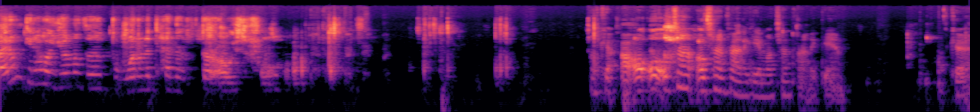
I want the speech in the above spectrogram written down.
I don't get how you're not the one ten and they're always full. Okay, I'll, I'll, I'll try. I'll try and find a game. I'll try and find a game. Okay.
